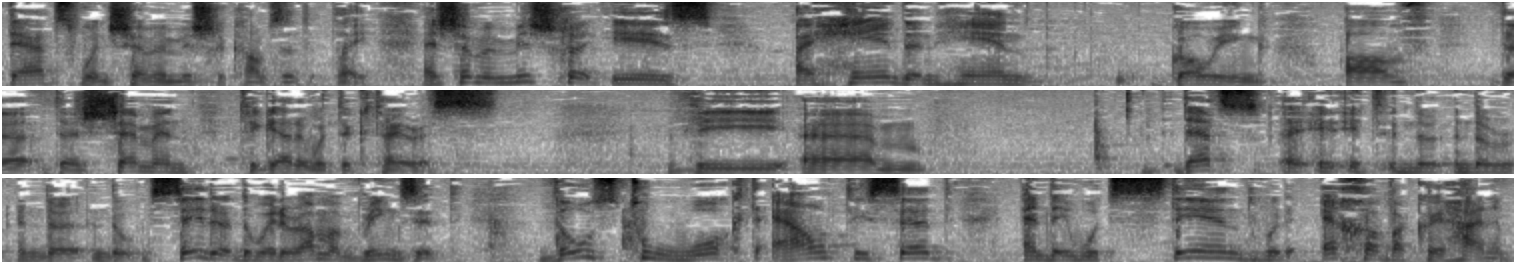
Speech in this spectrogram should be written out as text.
That's when Shem and Mishcha comes into play. And Shem and Mishcha is a hand in hand going of the the Shemen together with the Ketairis. The um, that's uh, it, in the in the in the in the Seder, the way the Rama brings it. Those two walked out, he said, and they would stand with Echav HaKohanim.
